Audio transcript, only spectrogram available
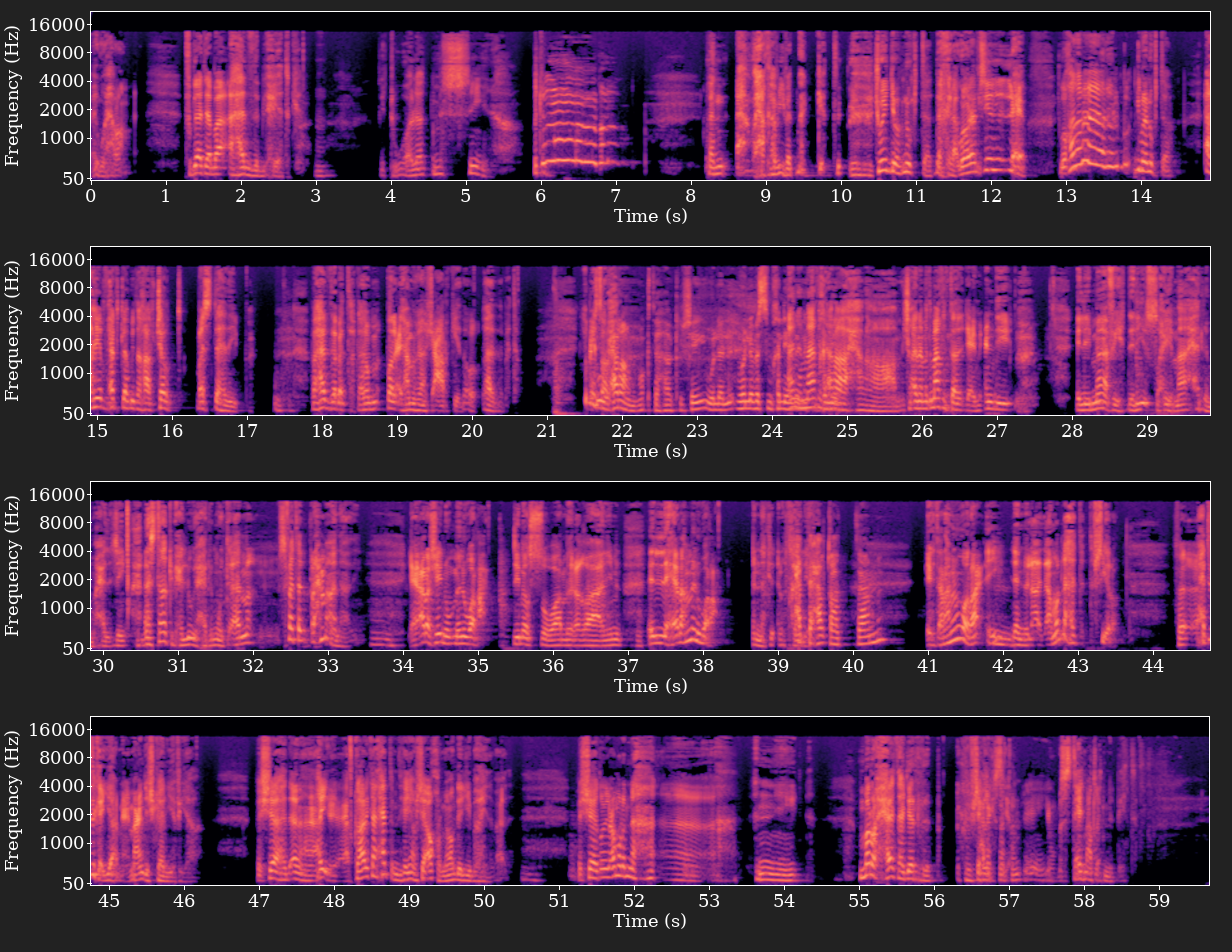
ما يقول حرام. فقالت ابى أهذب لحيتك. قلت ولا تمسينا. قلت كان الواحد خفيفه تنكت شوي جاب نكته تدخلها ولا تمسين اللحيه تقول خلاص جيب نكتة. أخي ضحكت قلت اخاف شرط بس تهذيب. فهذبتها. طلع شعار كذا وهذبتها جميع صار حرام وقتها كل شيء ولا ولا بس مخليها أنا ما كنت؟ اراها حرام. أنا ما كنت يعني عندي اللي ما فيه دليل صحيح ما احرم محل زين أنا استغرب يحلوه يحرمون صفة الرحمن هذه. يعني ارى شيء من الورع من الصور من الأغاني من اللحيه من الورع. إنك حتى حلقة ثامنه إيه تراها من ورع إيه. لأنه لا- الأمر لها تفسيره. فحتى ذيك أيام يعني ما عندي إشكالية فيها. فالشاهد أنا هي أفكاري كان حتى من ذيك الأيام أشياء أخرى ما أقدر أجيبها هنا بعد. فالشاهد طويل العمر انه آه إني مرة حياتي أجرب. في ثامنة. إيه، بس استحيت ما طلعت من البيت.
